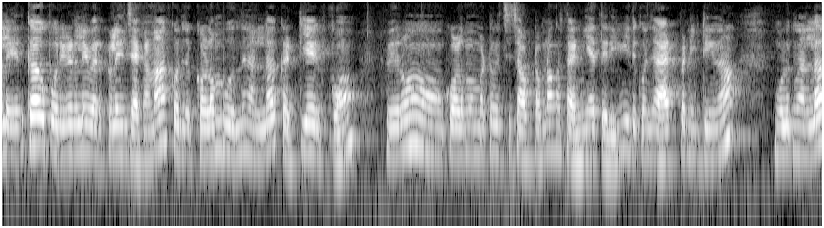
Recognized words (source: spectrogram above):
இதில் எதுக்காக பொரியடலை வறுக்கலையும் சேர்க்கனா கொஞ்சம் குழம்பு வந்து நல்லா கட்டியாக இருக்கும். வெறும் குழம்பு மட்டும் வச்சு சாப்பிட்டோம்னா கொஞ்சம் தனியாக தெரியும். இது கொஞ்சம் ஆட் பண்ணிக்கிட்டிங்கன்னா உங்களுக்கு நல்லா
